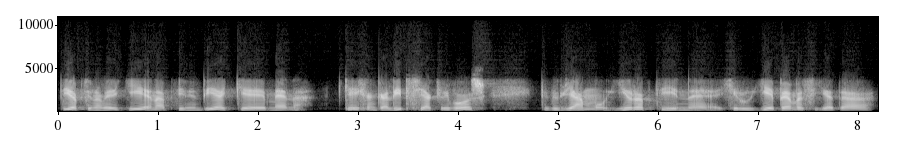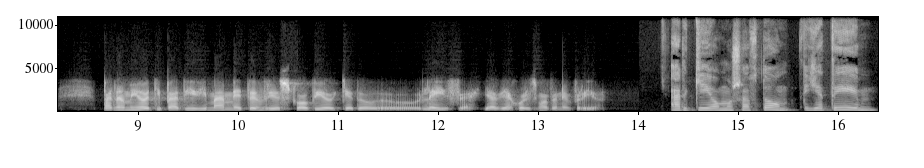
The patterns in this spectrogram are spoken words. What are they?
δύο από την Αμερική, ένα από την Ινδία και εμένα. Και είχαν καλύψει ακριβώς τη δουλειά μου γύρω από την ε, χειρουργική επέμβαση για τα πανομοιότυπα δίδυμα με το εμβριοσκόπιο και το λέιζερ για διαχωρισμό των εμβρίων. Αρκεί όμως αυτό, γιατί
